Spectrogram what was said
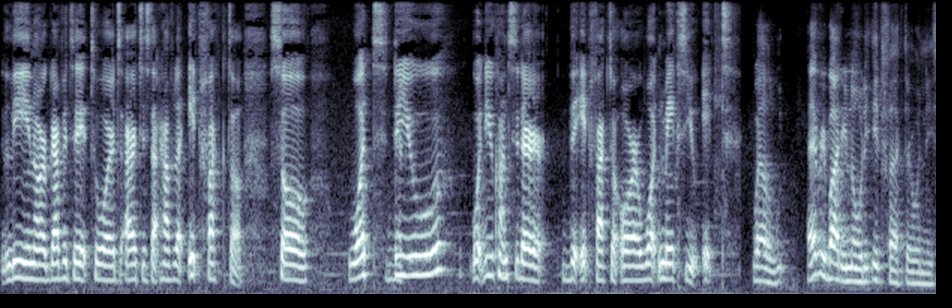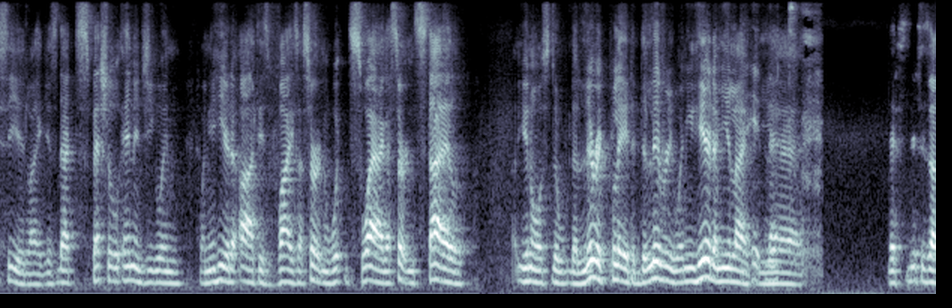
lean or gravitate towards artists that have the it factor. So, what do you what do you consider the it factor, or what makes you it? Well, everybody know the it factor when they see it. Like it's that special energy when when you hear the artist voice, a certain swag, a certain style. You know, it's the the lyric play, the delivery. When you hear them, you're like, yeah, that. This this is a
